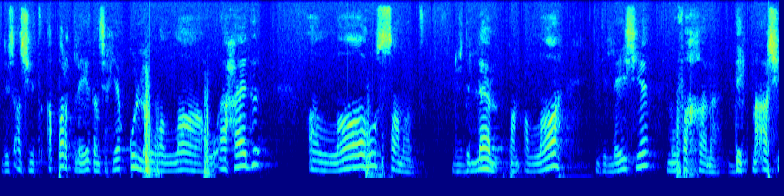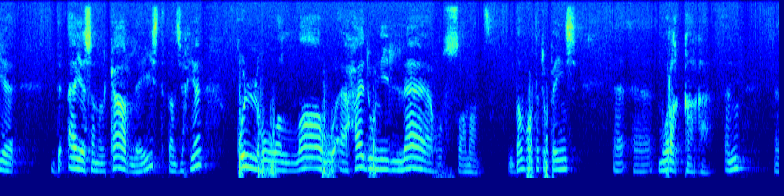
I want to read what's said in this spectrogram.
Dus als je het apart leest, dan zeg je Qul huwa Allahu ahad, Allahu samad. Dus de lam van Allah, die lees je mufaggama, dik. Maar als je de ayahs aan elkaar leest, dan zeg je Qul huwa Allahu ahadun illahu samad. Dan wordt het opeens uh, muraqqaqa. En uh,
